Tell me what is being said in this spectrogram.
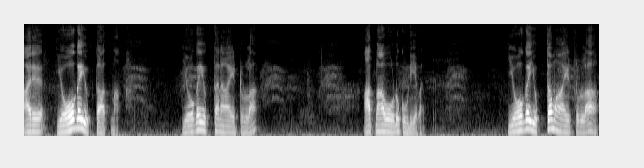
ആര്? യോഗയുക്താത്മ. യോഗയുക്തനായിട്ടുള്ള ആത്മാവോട് കൂടിയവൻ. യോഗയുക്തമായിട്ടുള്ള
